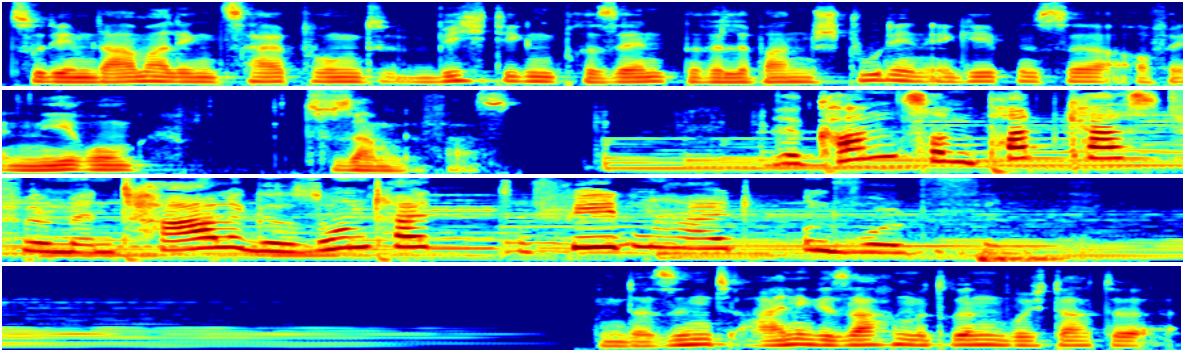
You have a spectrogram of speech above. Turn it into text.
zu dem damaligen Zeitpunkt wichtigen, präsenten, relevanten Studienergebnisse auf Ernährung zusammengefasst. Willkommen zum Podcast für mentale Gesundheit, Zufriedenheit und Wohlbefinden. Und da sind einige Sachen mit drin, wo ich dachte,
